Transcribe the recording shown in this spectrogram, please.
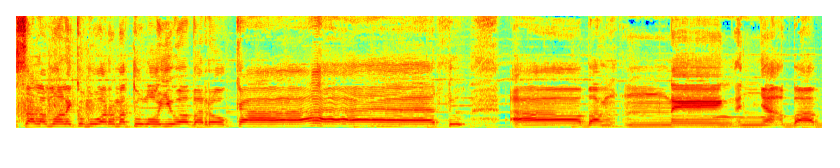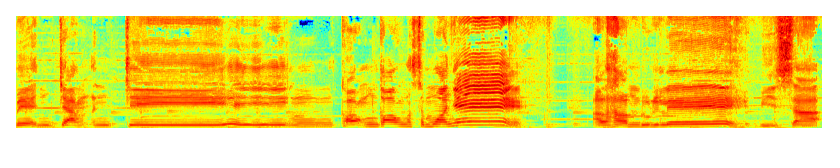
Assalamualaikum warahmatullahi wabarakatuh. Abang Neng Enyak Babe Encang Encing Kong Kong semuanya Alhamdulillah bisa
